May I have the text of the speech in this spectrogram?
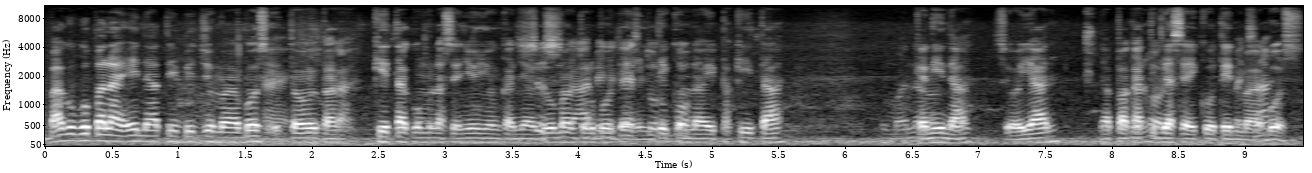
Bago ko palain natin video mga boss, Ay, ito, kita ko muna sa inyo yung kanyang Sus, lumang turbo dahil hindi ko na ipakita Umano. kanina. So ayan, napakatigas sa ikutin mga ah? boss.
